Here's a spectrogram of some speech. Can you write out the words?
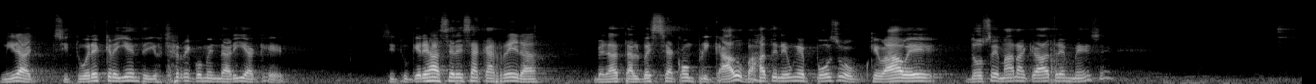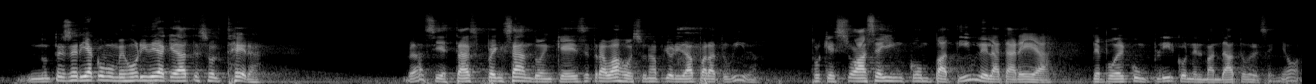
Mira, si tú eres creyente, yo te recomendaría que si tú quieres hacer esa carrera, ¿verdad? Tal vez sea complicado. Vas a tener un esposo que va a ver dos semanas cada tres meses. ¿No te sería como mejor idea quedarte soltera? ¿Verdad? Si estás pensando en que ese trabajo es una prioridad para tu vida. Porque eso hace incompatible la tarea de poder cumplir con el mandato del Señor.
